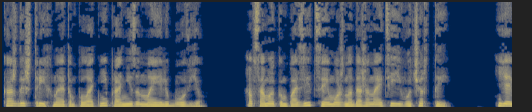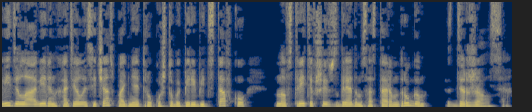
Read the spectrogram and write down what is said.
каждый штрих на этом полотне пронизан моей любовью а в самой композиции можно даже найти его черты. Я видела, Аверин хотела сейчас поднять руку, чтобы перебить ставку, но, встретившись взглядом со старым другом, сдержался.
